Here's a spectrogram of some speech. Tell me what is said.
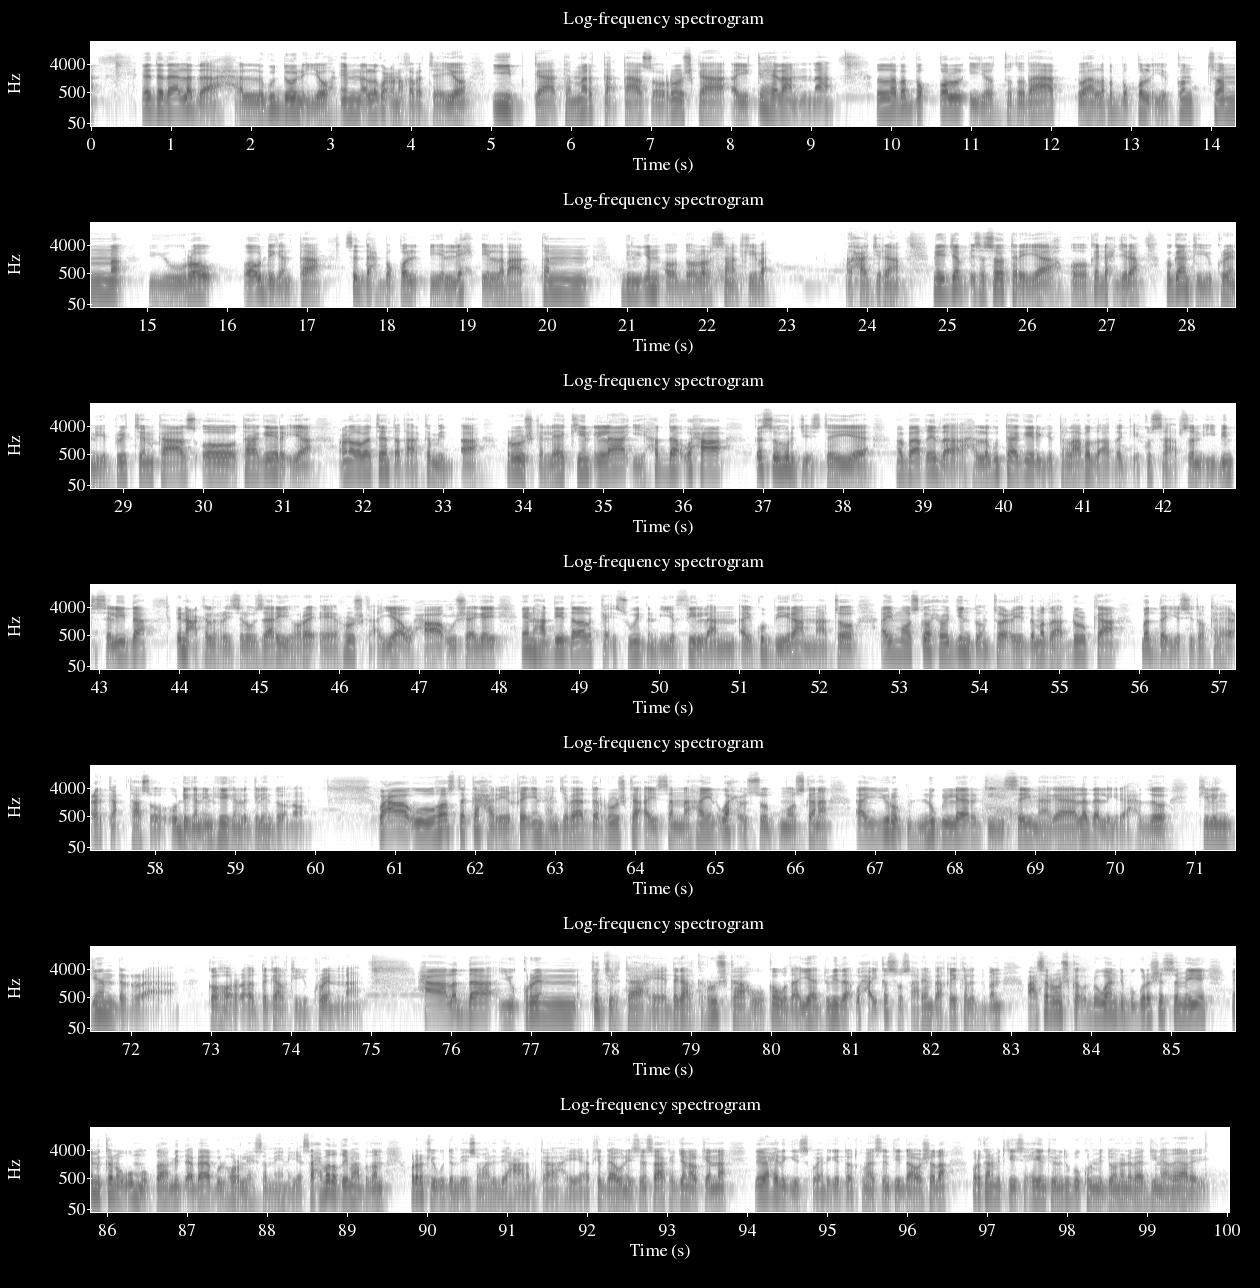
dadaalada lagu doonayo in lagu cunaqabateeyo iibka tamarta taas oo ruushka ay ka helaan laba boqol iyo toddobaad waa laba boqol iyo konton euro oo u dhiganta saddex boqol iyo lix iyo labaatan bilyan oo dollar sanadkiiba waxaa jira niyajab isa soo taraya oo ka dhex jira hogaanka ukraine iyo britain kaas oo taageeraya cunaqabateynta qaar ka mid ah ruushka. Laakiin ilaa iyo hadda waxaa ka soo horjeestay baaqyada lagu taageerayo tallaabada adag ee ku saabsan iibinta saliidda. Dhinaca kale ra'iisul wasaarihii hore ee ruushka ayaa waxa uu sheegay in haddii dalalka sweden iyo finland ay ku biiraan nato ay moscow xoojin doonto ciidamada dhulka badda iyo sidoo kale cirka taas oo u dhigan in heegan la gelin doono waxa uu hoosta ka xariiqay in hanjabaada ruushka aysan ahayn wax cusub mooskana ay yurub nuclear geysay magaalada la yidhaahdo kilingender ka hor dagaalka ukraine xaaladda ukraine ka jirta ee dagaalka ruushka uu ka wada ayaa dunida waxa ay ka soo saareen baaqiyo kala duwan. Waxaase ruushka u dhowaan dib u gurasho sameeyey iminkana uu u muuqdaa mid abaabul hor leh sameynaya. Saaxiibada qiimaha badan wararkii ugu dambeeyey soomaalida ee caalamka ah ee aad ka daawanayseen saaka janalkeena libaaxyada geeska waa aad ku mahadsantii daawashada warkan midkiisa xigeentooni dib u kulmi doono nabaadiina khiyaarey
